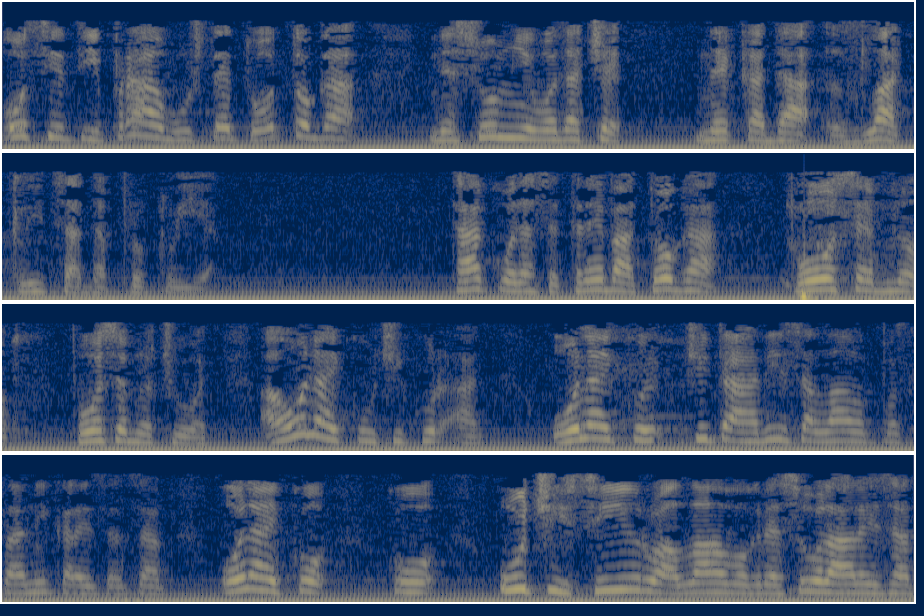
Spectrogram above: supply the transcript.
osjeti pravu štetu od toga, nesumnjivo da će nekada zla klica da proklija. Tako da se treba toga posebno, posebno čuvati. A onaj ko uči Kur'an, onaj ko čita hadisa Allahovog poslanika, ali sam onaj ko, ko uči siru Allahovog Resula, ali sam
